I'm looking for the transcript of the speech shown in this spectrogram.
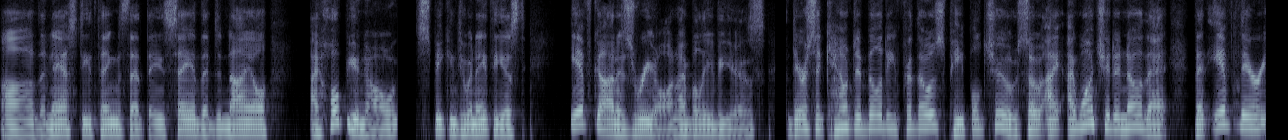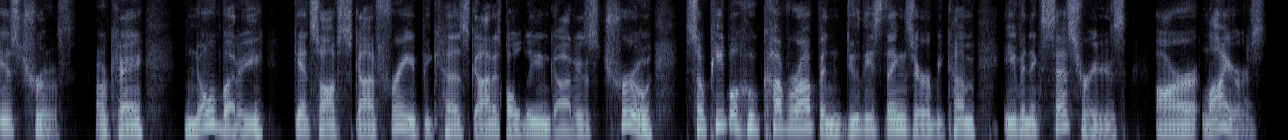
uh, the nasty things that they say, the denial, I hope you know, speaking to an atheist, if God is real, and I believe he is, there's accountability for those people too. So I, I want you to know that that if there is truth, Okay. Nobody gets off scot free because God is holy and God is true. So people who cover up and do these things or become even accessories are liars.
